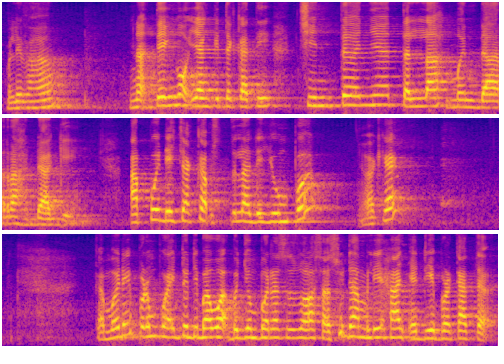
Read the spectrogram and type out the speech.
Boleh faham? Nak tengok yang kita kata cintanya telah mendarah daging. Apa dia cakap setelah dia jumpa? Okey. Kemudian perempuan itu dibawa berjumpa Rasulullah sudah melihatnya dia berkata,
